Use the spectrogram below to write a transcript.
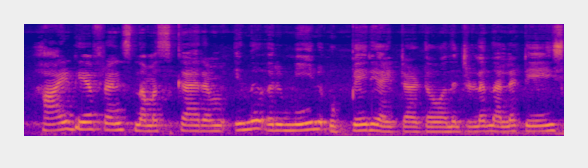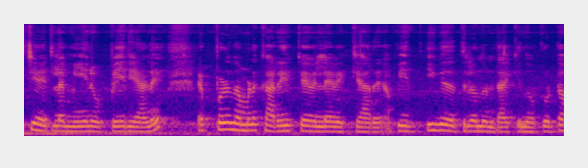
ഹായ് ഡിയർ ഫ്രണ്ട്സ് നമസ്കാരം. ഇന്ന് ഒരു മീൻ ഉപ്പേരി ആയിട്ടാട്ടോ വന്നിട്ടുള്ളത്. നല്ല ടേസ്റ്റി ആയിട്ടുള്ള മീൻ ഉപ്പേരിയാണ്. എപ്പോഴും നമ്മൾ കറിയൊക്കെ വല്ല വെക്കാറ്? അപ്പോൾ ഈ- വിധത്തിലൊന്ന് ഉണ്ടാക്കി നോക്കൂ കേട്ടോ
